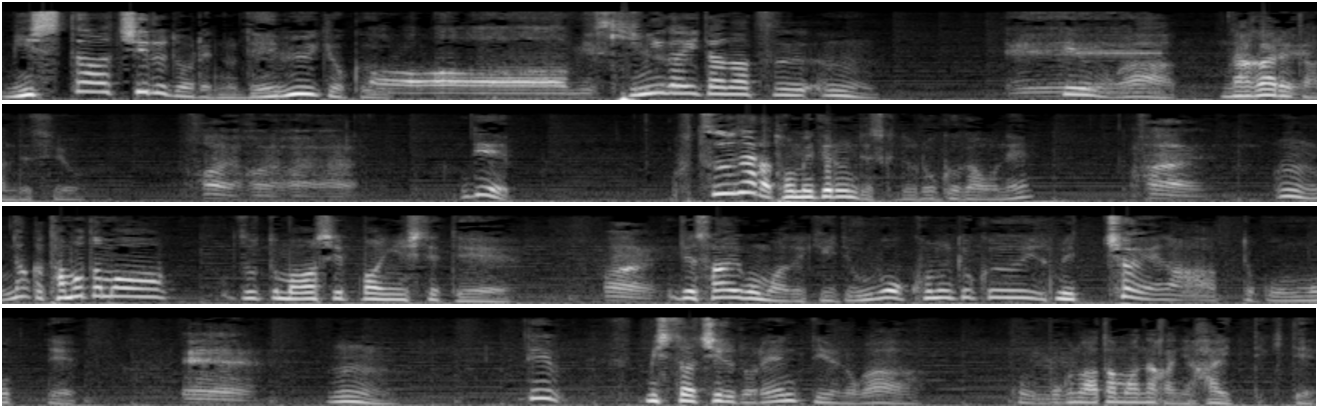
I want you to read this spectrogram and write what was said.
ミスター・チルドレンのデビュー曲、あー、君がいた夏、うん、っっていうのが流れたんですよ。はいはいはで、普通なら止めてるんですけど、録画をね。いはい。はい。うん、なんかたまたまずっと回しっぱにしてて、はい。で、最後まで聴いて、うわ、この曲めっちゃええなってこう思って、えうん。で、ミスターチルドレンっていうのが、こう僕の頭の中に入ってきて、え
